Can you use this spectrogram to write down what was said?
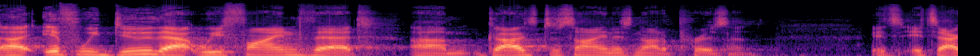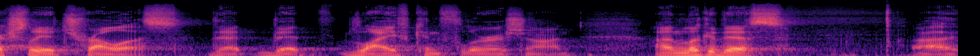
uh, if we do that, we find that um, God's design is not a prison. It's, it's actually a trellis that, that life can flourish on. And look at this uh,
